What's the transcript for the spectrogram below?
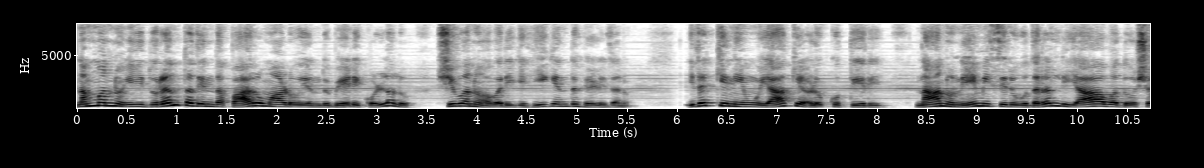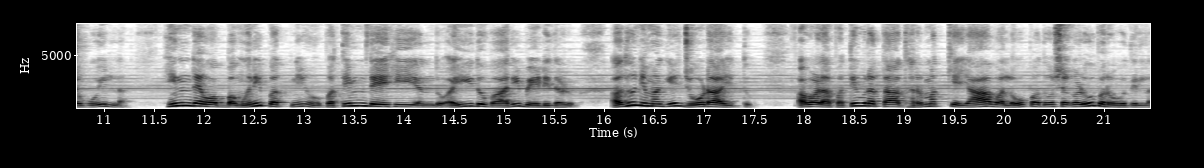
ನಮ್ಮನ್ನು ಈ ದುರಂತದಿಂದ ಪಾರು ಮಾಡು ಎಂದು ಬೇಡಿಕೊಳ್ಳಲು ಶಿವನು ಅವರಿಗೆ ಹೀಗೆಂದು ಹೇಳಿದನು. ಇದಕ್ಕೆ ನೀವು ಯಾಕೆ ಅಳುಕುತ್ತೀರಿ? ನಾನು ನೇಮಿಸಿರುವುದರಲ್ಲಿ ಯಾವ ದೋಷವೂ ಇಲ್ಲ. ಹಿಂದೆ ಒಬ್ಬ ಮುನಿಪತ್ನಿಯು ಪತಿಂ ದೇಹಿ ಎಂದು ಐದು ಬಾರಿ ಬೇಡಿದಳು. ಅದು ನಿಮಗೆ ಜೋಡಾಯಿತು. ಅವಳ ಪತಿವ್ರತ ಧರ್ಮಕ್ಕೆ ಯಾವ ಲೋಪದೋಷಗಳೂ ಬರುವುದಿಲ್ಲ.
